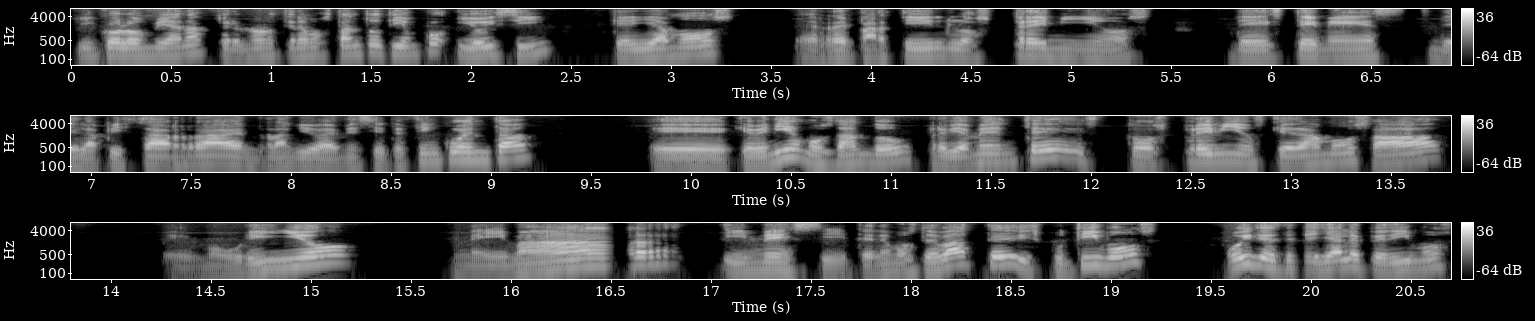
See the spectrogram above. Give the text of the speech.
y colombianas, pero no tenemos tanto tiempo y hoy sí queríamos eh, repartir los premios de este mes de la pizarra en Radio M750 eh, que veníamos dando previamente, estos premios que damos a eh, Mourinho, Neymar y Messi. Tenemos debate, discutimos. Hoy desde ya le pedimos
